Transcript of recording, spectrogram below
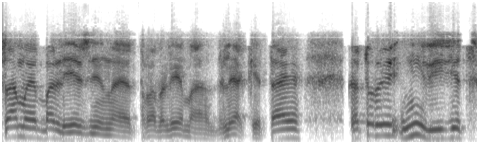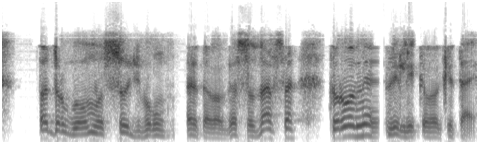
самая болезненная проблема для Китая, который не видит по-другому судьбу этого государства, кроме Великого Китая.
